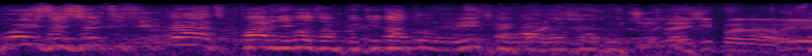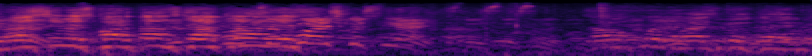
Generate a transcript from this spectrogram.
бой за сертификат. Парни, вот вам кандидатура, видите, какая должна быть. Подожди, пожалуйста. Красивый спартанский отрядец. цепочку снять. Да, Коля возьмет, дай ему.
